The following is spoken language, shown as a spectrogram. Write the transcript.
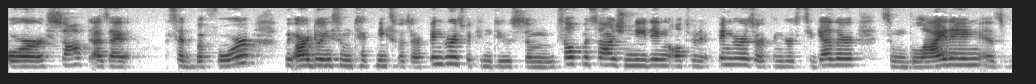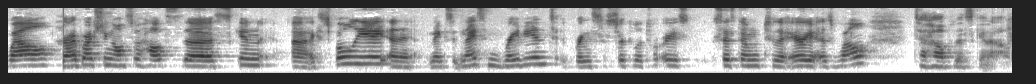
or soft as I said before. We are doing some techniques with our fingers. We can do some self-massage, kneading alternate fingers or fingers together, some gliding as well. Dry brushing also helps the skin uh, exfoliate and it makes it nice and radiant. It brings the circulatory system to the area as well to help the skin out.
